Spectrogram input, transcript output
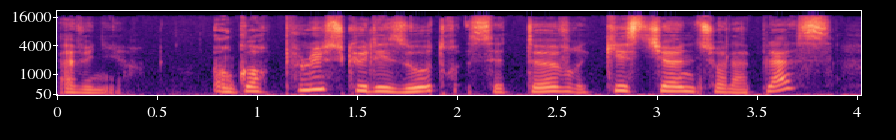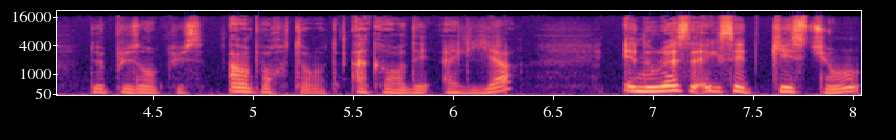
à venir. Encore plus que les autres, cette œuvre questionne sur la place, de plus en plus importante, accordée à l'IA, et nous laisse avec cette question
